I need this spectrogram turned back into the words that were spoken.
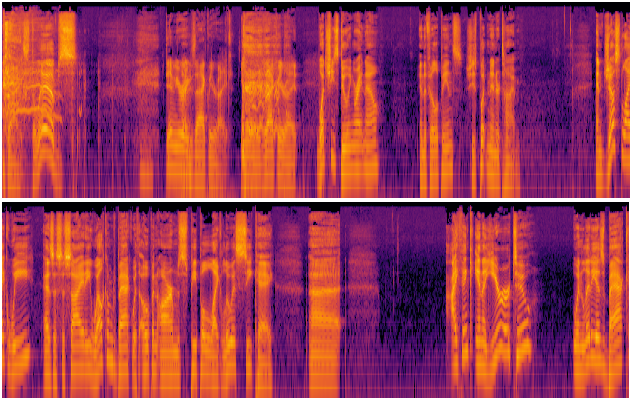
guys? the libs. Tim, you're exactly right. You're exactly right. what she's doing right now in the Philippines, she's putting in her time. And just like we as a society welcomed back with open arms people like Louis C.K., uh, I think in a year or two, when Lydia's back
